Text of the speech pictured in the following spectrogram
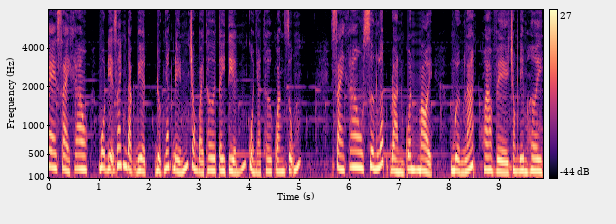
Khe Sài Khao, một địa danh đặc biệt được nhắc đến trong bài thơ Tây Tiến của nhà thơ Quang Dũng. Sài Khao sương lấp đoàn quân mỏi, mường lát hoa về trong đêm hơi.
